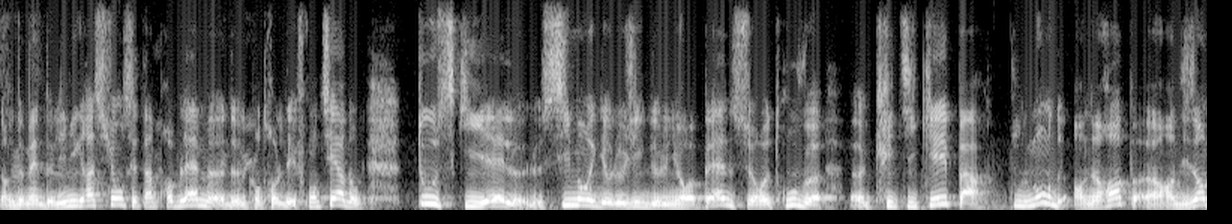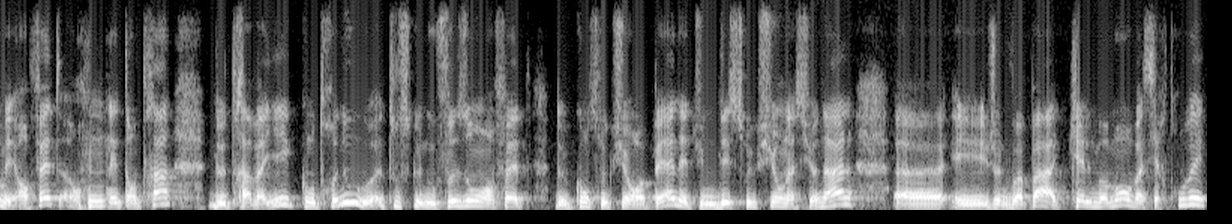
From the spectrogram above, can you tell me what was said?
dans le domaine de l'immigration, c'est un problème, de contrôle des frontières. Donc tout ce qui est le ciment idéologique de l'Union européenne se retrouve critiqué par tout le monde en Europe euh, en disant mais en fait on est en train de travailler contre nous. Tout ce que nous faisons en fait de construction européenne est une destruction nationale euh, et je ne vois pas à quel moment on va s'y retrouver.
